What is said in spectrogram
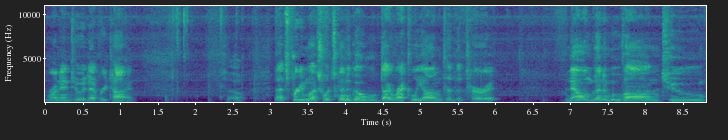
run into it every time. So that's pretty much what's going to go directly onto the turret. Now I'm going to move on to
